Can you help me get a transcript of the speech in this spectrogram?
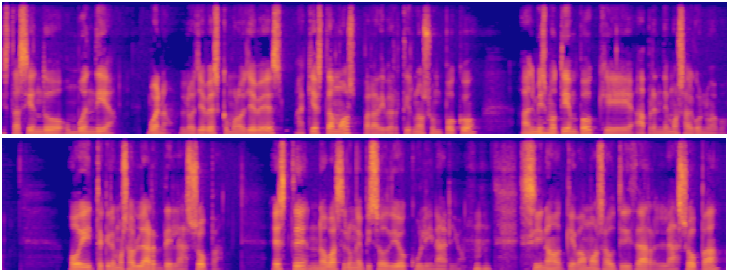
¿Está siendo un buen día? Bueno, lo lleves como lo lleves, aquí estamos para divertirnos un poco al mismo tiempo que aprendemos algo nuevo. Hoy te queremos hablar de la sopa. Este no va a ser un episodio culinario, sino que vamos a utilizar la sopa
